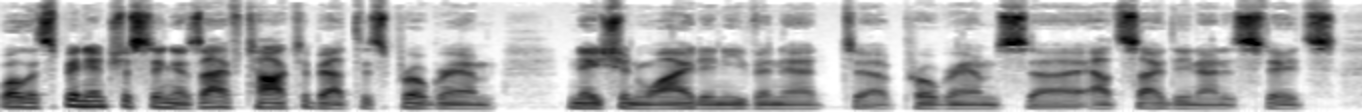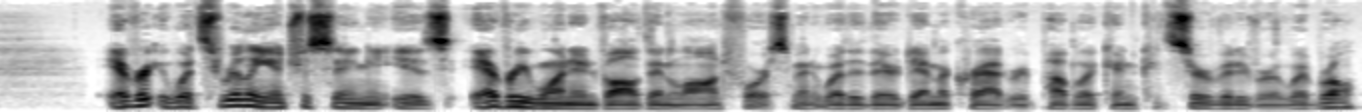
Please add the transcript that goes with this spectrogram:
Well, it's been interesting as I've talked about this program nationwide and even at uh, programs uh, outside the United States every what's really interesting is everyone involved in law enforcement, whether they're Democrat, Republican, conservative, or liberal,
